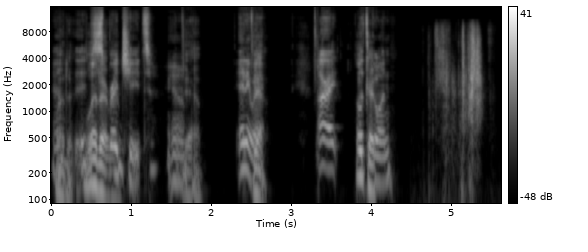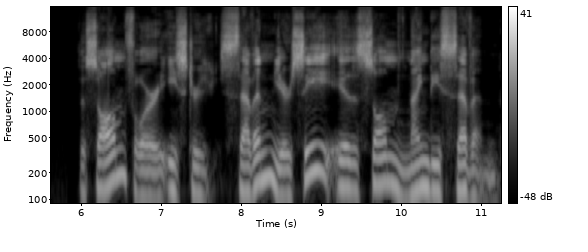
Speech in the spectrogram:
Yeah, whatever. spreadsheets. Yeah. Yeah. Anyway. All right. Let's Okay. go on. The psalm for Easter 7, year C, is Psalm 97.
